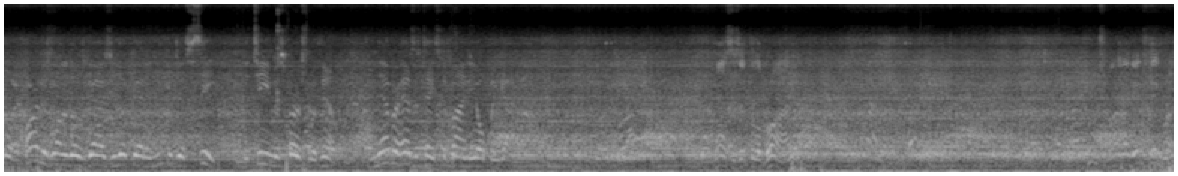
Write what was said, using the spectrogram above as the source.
Boy, Hart is one of those guys you look at and you can just see the team is first with him. Never hesitates to find the open guy. Passes it to LeBron. Kuzma against Ingram.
